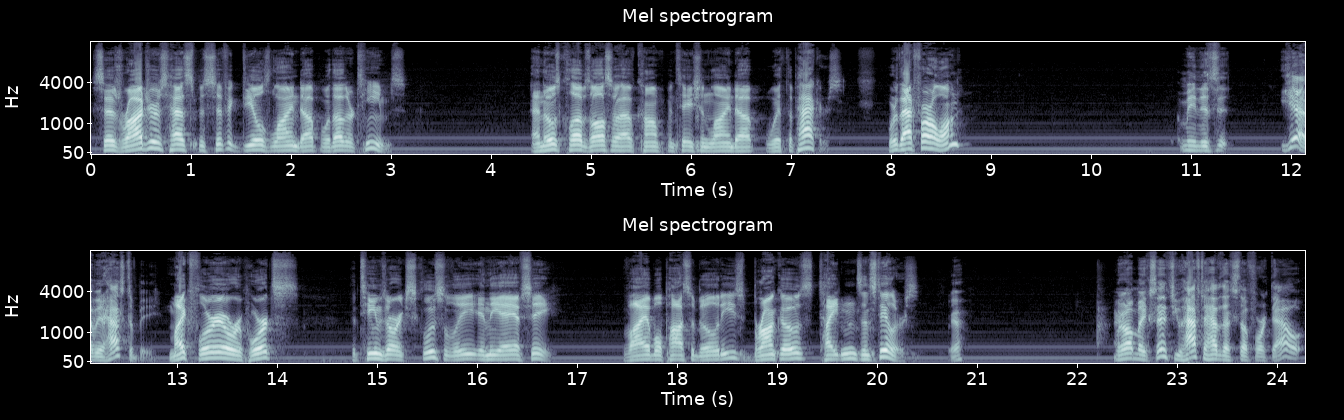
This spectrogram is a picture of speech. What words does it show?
says Rodgers has specific deals lined up with other teams. And those clubs also have compensation lined up with the Packers. We're that far along? I mean, is it? Yeah, I mean, it has to be. Mike Florio reports the teams are exclusively in the AFC. Viable possibilities Broncos, Titans, and Steelers. Mean, it all makes sense. You have to have that stuff worked out.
